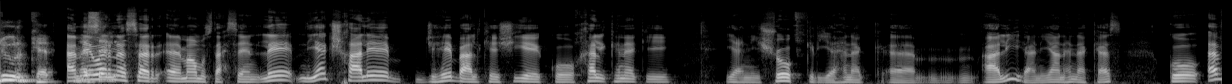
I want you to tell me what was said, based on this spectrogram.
دوور کرد ئەمێ وەرنە سەر مامۆستەحسێن لێ یەکش خاالێ جهێ بالکێشیەک و خەلکنەکی یعنی شۆک کریە هەنک عالی یانی یان هەنە کەس کۆ ئەف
